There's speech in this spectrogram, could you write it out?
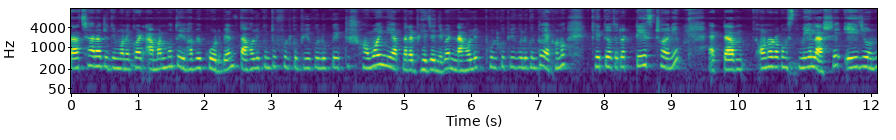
তাছাড়া যদি মনে করেন আমার মতো এভাবে করবেন, তাহলে কিন্তু ফুলকপিগুলোকে একটু সময় নিয়ে আপনারা ভেজে নেবেন। না হলে ফুলকপিগুলো কিন্তু এখনও খেতে অতটা টেস্ট হয়নি, একটা অন্যরকম স্মেল আসে। এই জন্য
